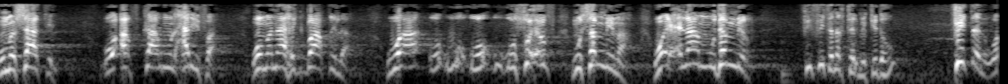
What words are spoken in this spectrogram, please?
ومشاكل وأفكار منحرفة ومناهج باطلة وصحف مسممة وإعلام مدمر. في فتن أكثر من كده فتن و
